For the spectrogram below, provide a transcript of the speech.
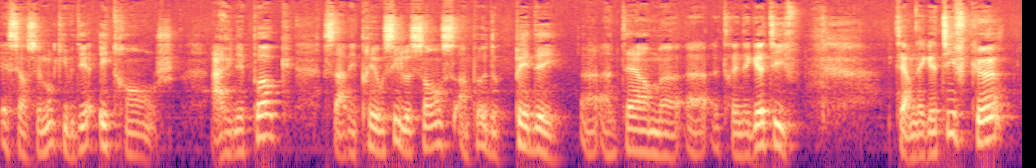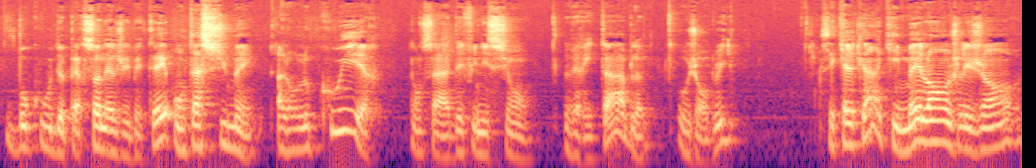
essentiellement qui veut dire étrange. À une époque, ça avait pris aussi le sens un peu de PD, un terme très négatif. Terme négatif que beaucoup de personnes LGBT ont assumé. Alors le queer, dans sa définition véritable aujourd'hui, c'est quelqu'un qui mélange les genres,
